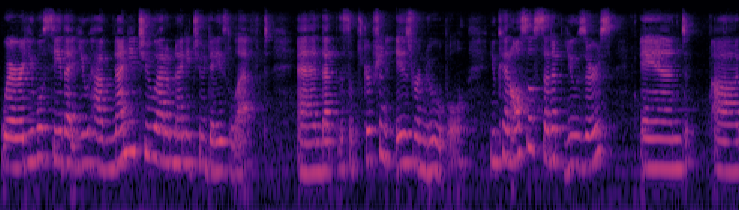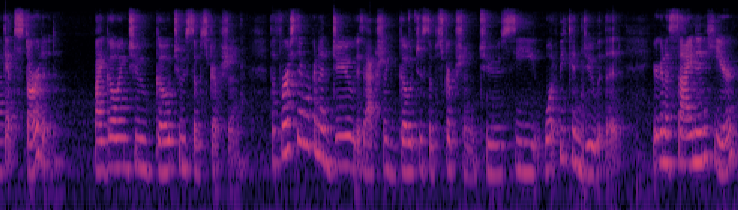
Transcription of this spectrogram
where you will see that you have 92 out of 92 days left and that the subscription is renewable. You can also set up users and uh, get started by going to go to subscription. The first thing we're going to do is actually go to subscription to see what we can do with it. You're going to sign in here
